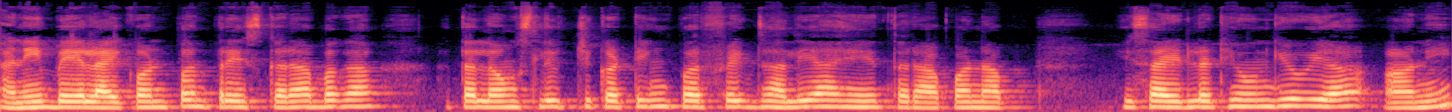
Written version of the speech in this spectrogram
आणि बेल आयकॉन पण प्रेस करा बघा. आता लॉंग स्लीवची कटिंग परफेक्ट झाली आहे. तर आपण आप ही साईडला ठेवून घेऊया आणि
